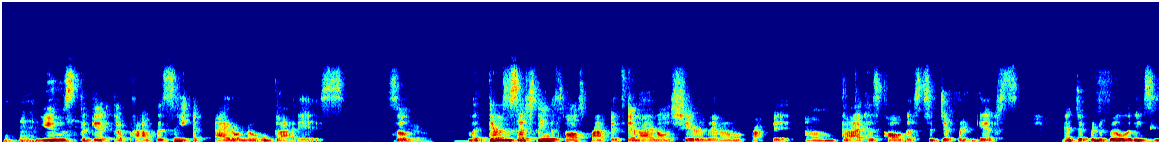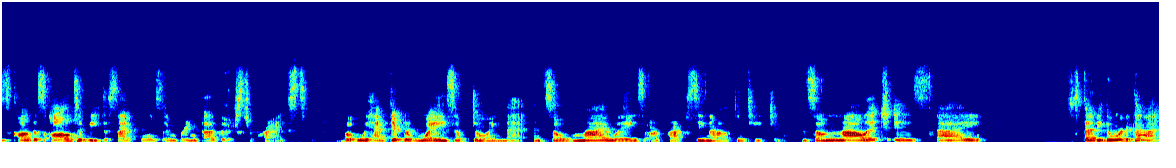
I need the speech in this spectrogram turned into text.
use the gift of prophecy if I don't know who God is. So, yeah. like, there's a such thing as false prophets, and I don't share that I'm a prophet. Um, God has called us to different gifts and different abilities. He's called us all to be disciples and bring others to Christ. But we have different ways of doing that. And so, my ways are prophecy, knowledge, and teaching. And so, knowledge is I study the Word of God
